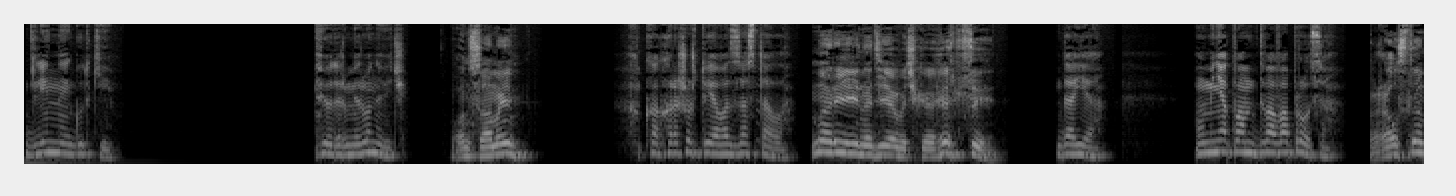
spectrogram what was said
Длинные гудки. Федор Миронович, Он самый? как хорошо, что я вас застала. Марина, девочка, это ты. Да, я. У меня к вам два вопроса. Пожалуйста.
